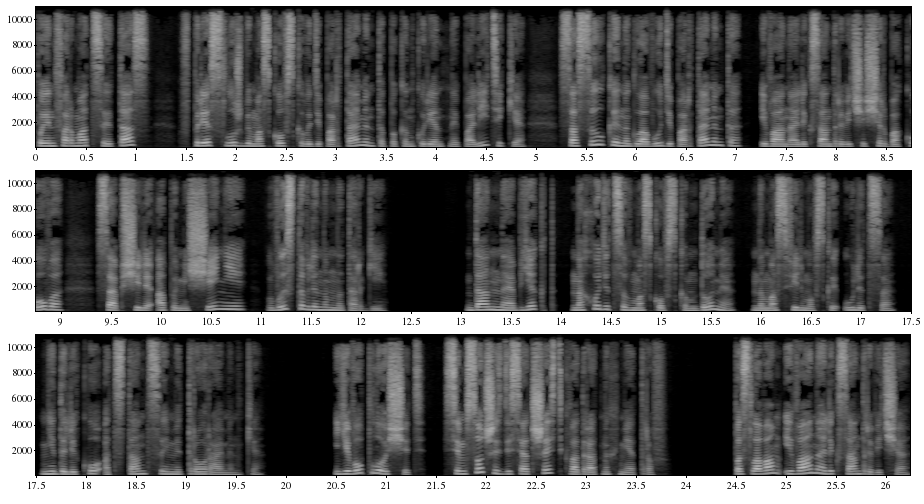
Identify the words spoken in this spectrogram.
По информации ТАСС, в пресс-службе Московского департамента по конкурентной политике со ссылкой на главу департамента Ивана Александровича Щербакова сообщили о помещении, выставленном на торги. Данный объект находится в Московском доме на Мосфильмовской улице, недалеко от станции метро Раменки. Его площадь – 766 квадратных метров. По словам Ивана Александровича,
